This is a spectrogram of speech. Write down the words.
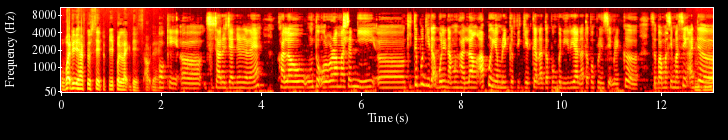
what do you have to say to people like this out there Okay, uh, secara general eh, kalau untuk orang-orang macam ni, uh, kita pun tidak boleh nak menghalang apa yang mereka fikirkan ataupun pendirian ataupun prinsip mereka. Sebab masing-masing ada Mhm.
